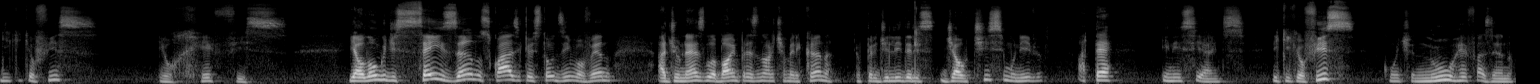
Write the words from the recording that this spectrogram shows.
E o que, que eu fiz? Eu refiz. E ao longo de seis anos quase que eu estou desenvolvendo a Junés Global, empresa norte-americana, eu perdi líderes de altíssimo nível até iniciantes. E o que, que eu fiz? continuo refazendo,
